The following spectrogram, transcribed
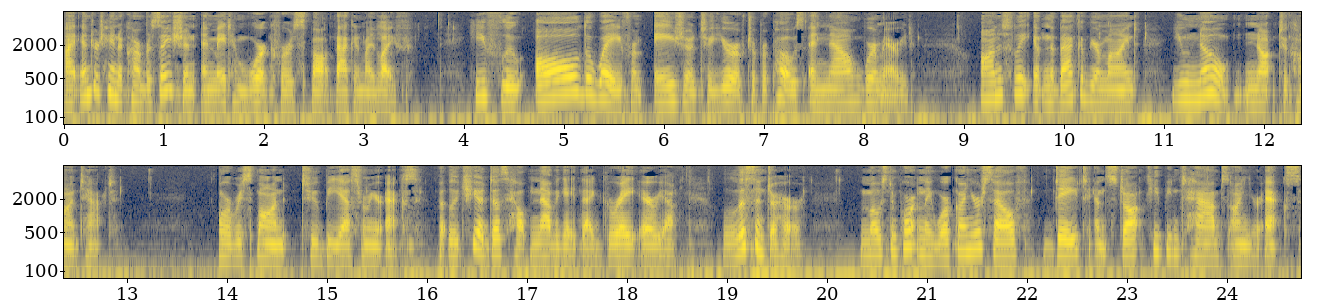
I entertained a conversation and made him work for his spot back in my life. He flew all the way from Asia to Europe to propose, and now we're married. Honestly, in the back of your mind, you know not to contact or respond to BS from your ex. But Lucia does help navigate that gray area. Listen to her. Most importantly, work on yourself, date, and stop keeping tabs on your ex.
